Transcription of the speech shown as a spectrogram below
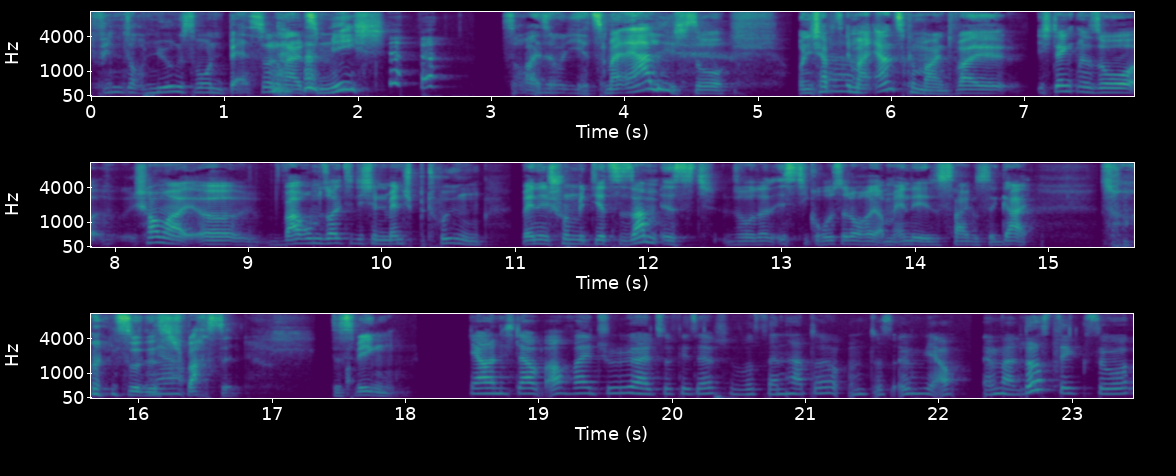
die finden doch nirgendwo einen besseren als mich. so, also jetzt mal ehrlich, so. Und ich habe es ja. immer ernst gemeint, weil ich denke mir so, schau mal, äh, warum sollte dich ein Mensch betrügen, wenn er schon mit dir zusammen ist? So, dann ist die Größe doch am Ende des Tages egal. So, so das ja. ist Schwachsinn. Deswegen. Ja, und ich glaube auch, weil Julio halt so viel Selbstbewusstsein hatte und das irgendwie auch immer lustig so,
